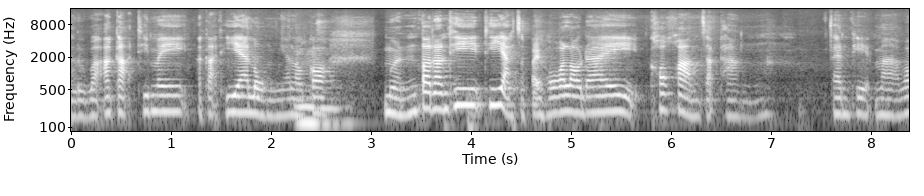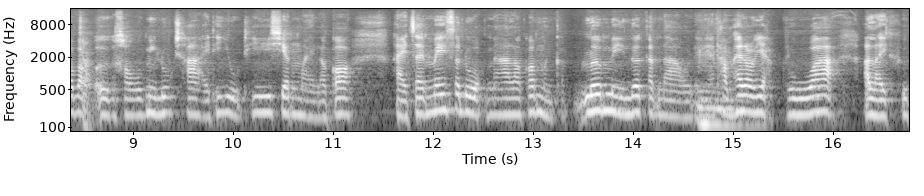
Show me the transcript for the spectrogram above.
2.5 หรือว่าอากาศที่ไม่อากาศที่แย่ลงเนี่ยเราก็เหมือนตอนนั้นที่ที่อยากจะไปเพราะว่าเราได้ข้อความจากทางแฟนเพจมาว่าแบครับบเออเขามีลูกชายที่อยู่ที่เชียงใหม่ แล้วก็หายใจไม่สะดวกนะแล้วก็เหมือนกับเริ่มมีเลือดกันดาวอะไรเงี้ยทำให้เราอยากรู้ว่าอะไรคือ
